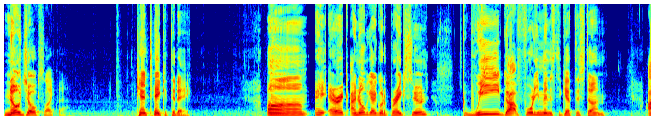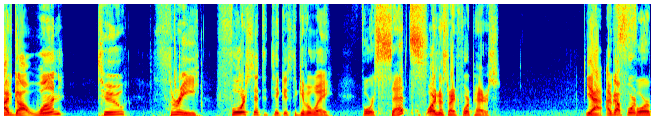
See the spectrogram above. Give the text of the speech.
No jokes like that. Can't take it today. Um, hey Eric, I know we gotta go to break soon. We've got 40 minutes to get this done. I've got one, two, three, four sets of tickets to give away. Four sets. Or no, sorry, four pairs. Yeah, I've got four. Four.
